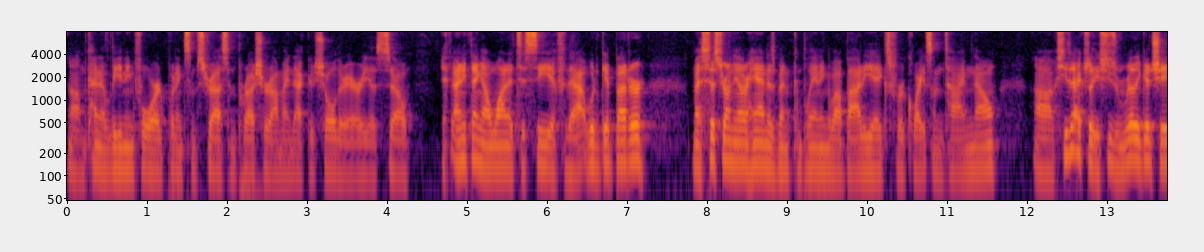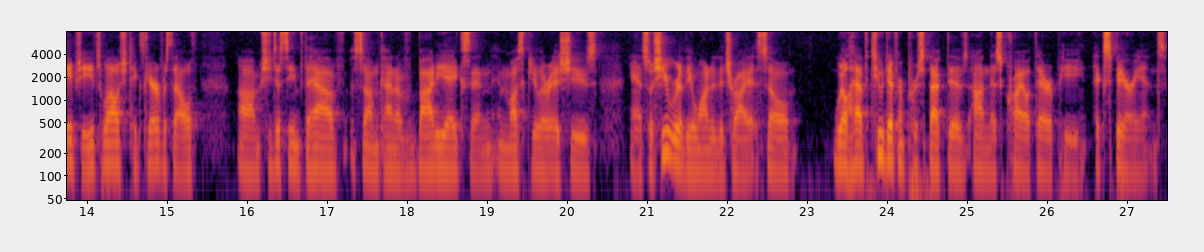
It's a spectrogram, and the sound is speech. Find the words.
um, kind of leaning forward, putting some stress and pressure on my neck and shoulder areas. So, if anything, I wanted to see if that would get better. My sister, on the other hand, has been complaining about body aches for quite some time now. Uh, she's actually she's in really good shape. She eats well. She takes care of herself. Um, she just seems to have some kind of body aches and, and muscular issues, and so she really wanted to try it. So we'll have two different perspectives on this cryotherapy experience.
